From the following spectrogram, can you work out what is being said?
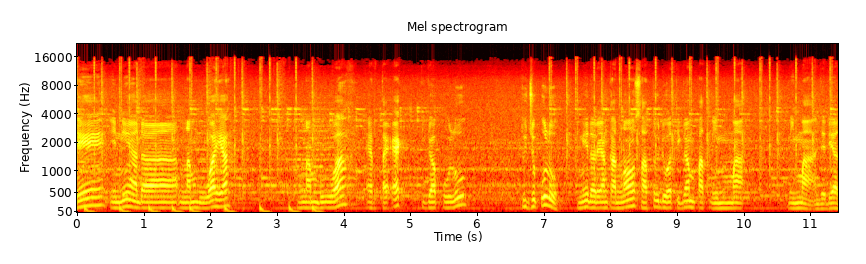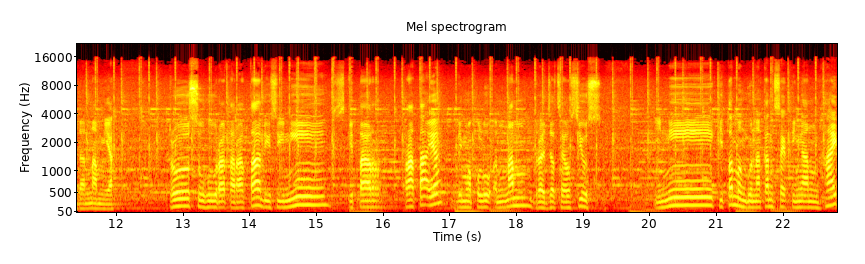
Oke, ini ada 6 buah ya. 6 buah RTX 30 70. Ini dari angka 0 1 2 3 4 5 5. Jadi ada 6 ya. Terus suhu rata-rata di sini sekitar rata ya 56 derajat celcius. Ini kita menggunakan settingan high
